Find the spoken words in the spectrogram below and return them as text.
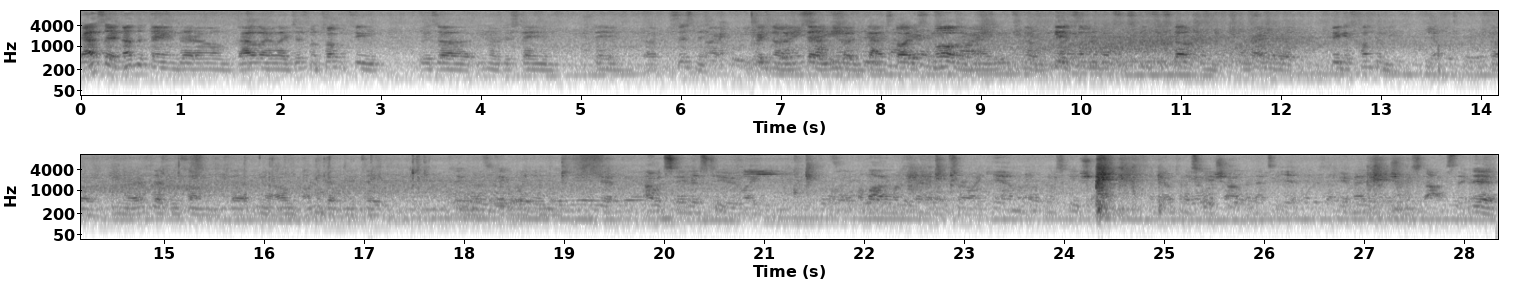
that's another thing that um, I learned like just from talking to you is uh you know just staying staying uh, persistent. Because you know you said you know you got started small and uh, you, you know you get some of the most exclusive stuff from, from some of the biggest companies. Yeah. So you know that's definitely something that you know I'm, I'm gonna definitely take take away take away from this. Yeah, I would say this too. Like a lot of my friends are like, "Yeah, I'm gonna open a skate shop," and they open a skate shop, and that's it. The imagination stops there. Yeah.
